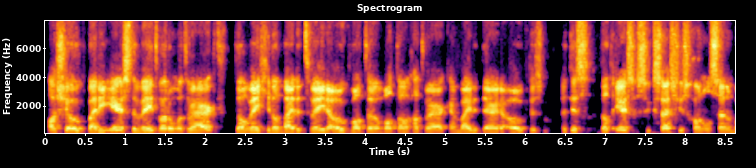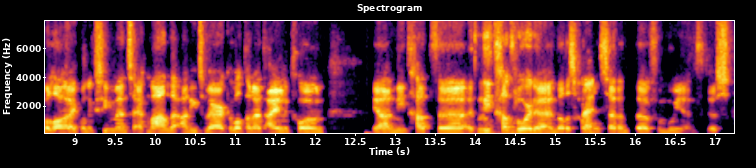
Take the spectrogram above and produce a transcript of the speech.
als je ook bij die eerste weet waarom het werkt, dan weet je dat bij de tweede ook wat, uh, wat dan gaat werken en bij de derde ook. Dus het is, dat eerste succesje is gewoon ontzettend belangrijk. Want ik zie mensen echt maanden aan iets werken wat dan uiteindelijk gewoon ja, niet gaat, uh, het niet gaat worden. En dat is gewoon ontzettend uh, vermoeiend. Dus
